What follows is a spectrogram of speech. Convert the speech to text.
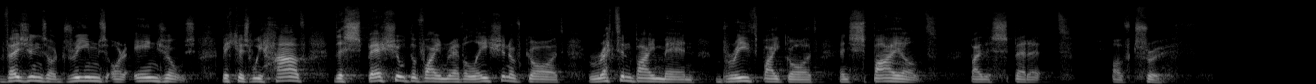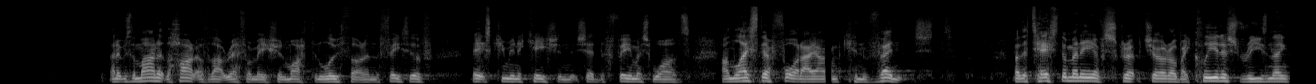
visions or dreams or angels because we have the special divine revelation of God written by men, breathed by God, inspired by the Spirit of truth. And it was the man at the heart of that Reformation, Martin Luther, in the face of excommunication, that said the famous words Unless, therefore, I am convinced by the testimony of Scripture or by clearest reasoning,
